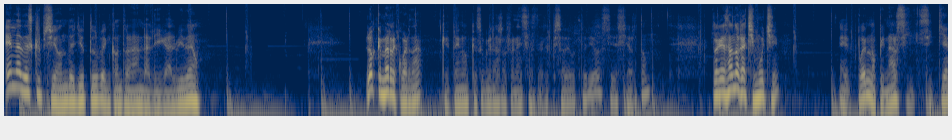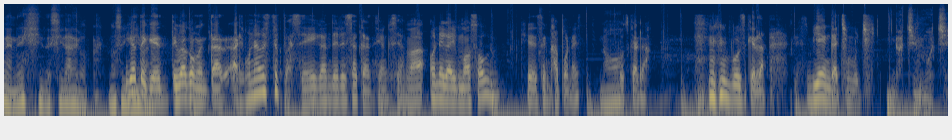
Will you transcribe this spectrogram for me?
En la descripción de YouTube encontrarán la liga al video. Lo que me recuerda que tengo que subir las referencias del episodio anterior, si es cierto. Regresando a Gachimuchi, eh, pueden opinar si, si quieren ¿eh? y decir algo. No se Fíjate que te iba a comentar, ¿alguna vez te pasé, Gander, esa canción que se llama Onegai Muscle? Que es en japonés. No, Búscala. Búsquela. Es bien gachimuchi. Gachimuchi.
